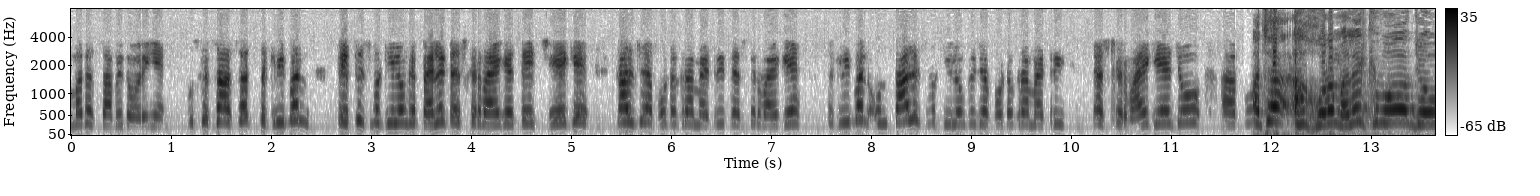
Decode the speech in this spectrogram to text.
مدد ثابت ہو رہی ہے۔ اس کے ساتھ ساتھ تقریباً تینتیس وکیلوں کے پہلے ٹیسٹ کروائے گئے تھے۔ چھ کے کل جو ہے فوٹوگرامیٹری ٹیسٹ کروائے گئے تقریباً انتالیس وکیلوں کے جو ہے فوٹوگرامیٹری ٹیسٹ کروائے گئے جو اچھا خورم ملک وہ جو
